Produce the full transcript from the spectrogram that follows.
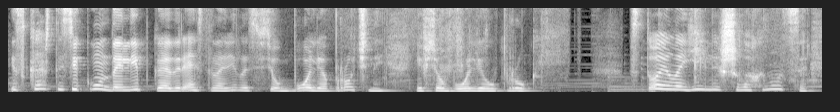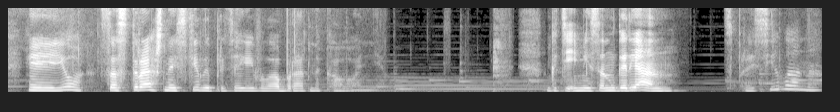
и с каждой секундой липкая дрянь становилась все более прочной и все более упругой. Стоило ей лишь шелохнуться, и ее со страшной силой притягивало обратно к колонне. «Где мисс Ангариан?» — спросила она.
